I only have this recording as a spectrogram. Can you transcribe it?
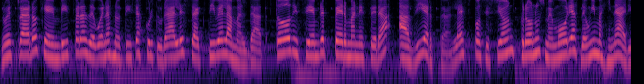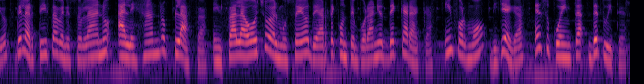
No es raro que en vísperas de buenas noticias culturales se active la maldad. Todo diciembre permanecerá abierta la exposición Cronus Memorias de un Imaginario del artista venezolano Alejandro Plaza en Sala 8 del Museo de Arte Contemporáneo de Caracas, informó Villegas en su cuenta de Twitter.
